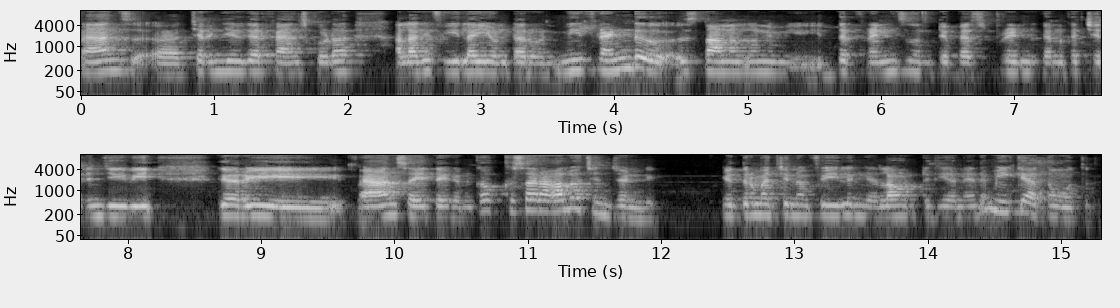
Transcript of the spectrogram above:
ఫ్యాన్స్ చిరంజీవి గారి ఫ్యాన్స్ కూడా అలాగే ఫీల్ అయ్యి ఉంటారు. మీ ఫ్రెండ్ స్థానంలోని మీ ఇద్దరు ఫ్రెండ్స్ ఉంటే బెస్ట్ ఫ్రెండ్ కనుక చిరంజీవి గారి ఫ్యాన్స్ అయితే కనుక ఒక్కసారి ఆలోచించండి. ఇద్దరు మధ్యన ఫీలింగ్ ఎలా ఉంటుంది అనేది మీకే అర్థమవుతుంది.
